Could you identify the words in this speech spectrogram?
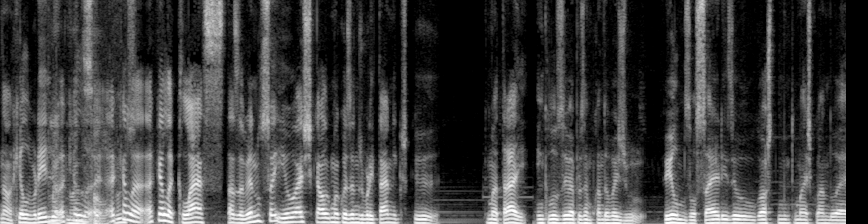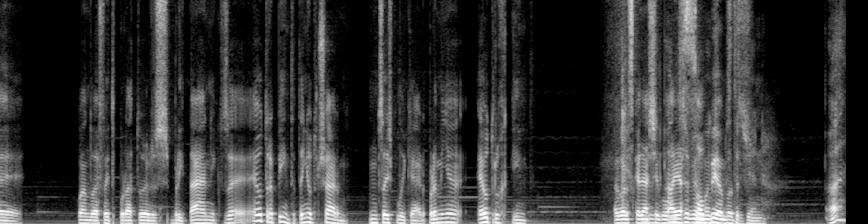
Não, aquele brilho, Não é- não é aquele, aquela, aquela classe, estás a ver? Não sei, eu acho que há alguma coisa nos britânicos que, que me atrai. Inclusive, por exemplo, quando eu vejo filmes ou séries, eu gosto muito mais quando é quando é feito por atores britânicos. É, é outra pinta, tem outro charme. Não sei explicar. Para mim é, é outro requinte. Agora, se calhar, chego lá e é só haver Hã?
